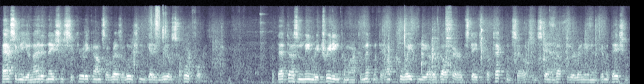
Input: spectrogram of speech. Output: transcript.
passing a United Nations Security Council resolution and getting real support for it. But that doesn't mean retreating from our commitment to help Kuwait and the other Gulf Arab states protect themselves and stand up to Iranian intimidation,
